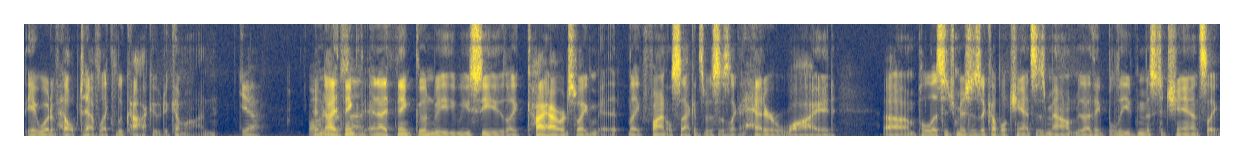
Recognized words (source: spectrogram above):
it would have helped to have like Lukaku to come on. Yeah. And I think, and I think when we, we see like Kai Havertz like like final seconds misses like a header wide, um, Pulisic misses a couple chances. Mount I think believe missed a chance. Like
